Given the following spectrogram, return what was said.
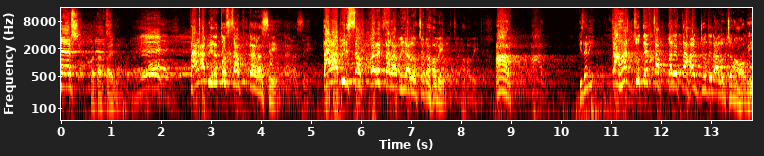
নেস? কথা কয় না। তারাবির তো চাপ্টার আছে। তারাবির চাপ্টারে তারাবির আলোচনা হবে। আর কি জানি? তাহাজ্জুদের চাপ্টারে তাহাজ্জুদের আলোচনা হবে।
